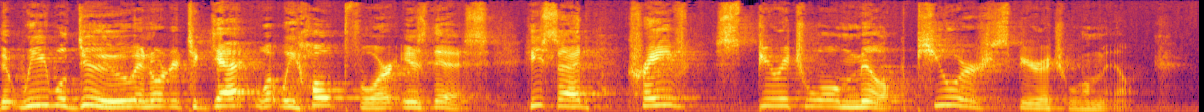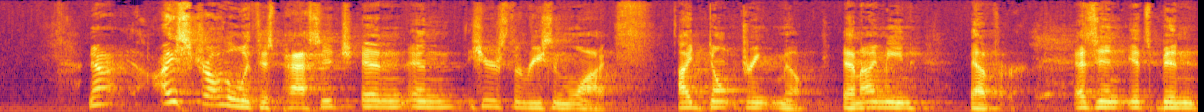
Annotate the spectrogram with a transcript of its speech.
that we will do in order to get what we hope for is this he said, crave spiritual milk, pure spiritual milk. Now, I struggle with this passage, and, and here's the reason why. I don't drink milk, and I mean ever. As in, it's been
